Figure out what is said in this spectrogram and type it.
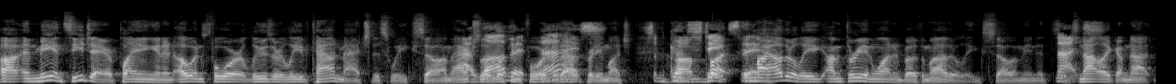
Uh, and me and CJ are playing in an 0 and 4 loser leave town match this week, so I'm actually looking it. forward to that pretty much. Some good stakes But in my other league, I'm three and one in both of my other leagues, so I mean it's Nice. it's not like I'm not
